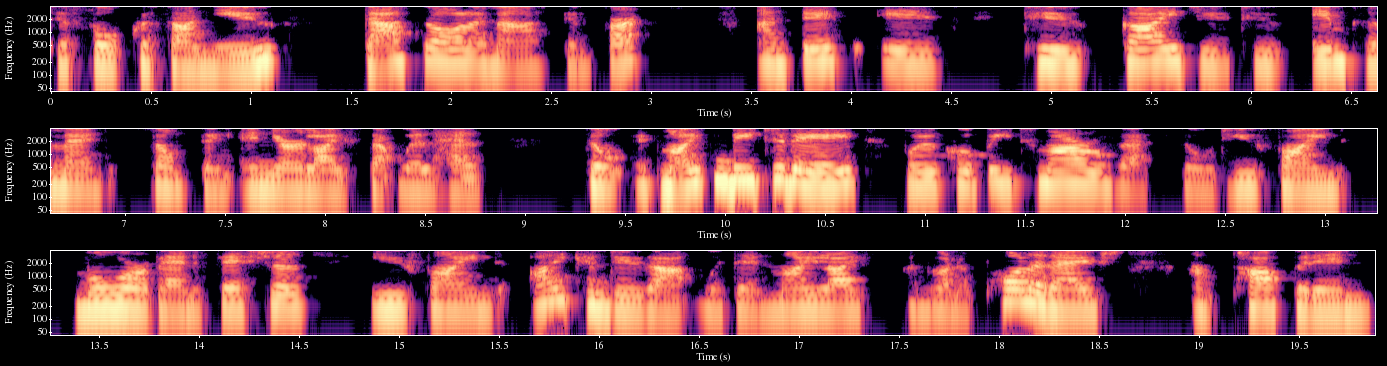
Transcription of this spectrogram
to focus on you. That's all I'm asking for. And this is to guide you to implement something in your life that will help. So it mightn't be today, but it could be tomorrow's episode you find more beneficial you find I can do that within my life. I'm going to pull it out and pop it in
